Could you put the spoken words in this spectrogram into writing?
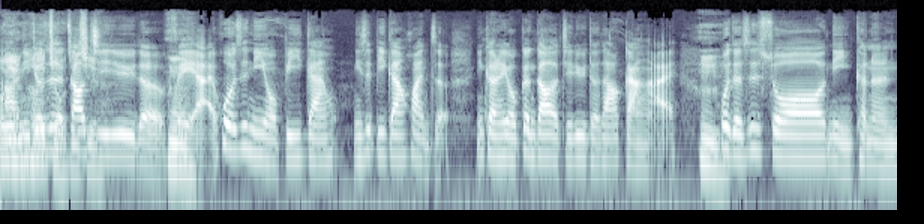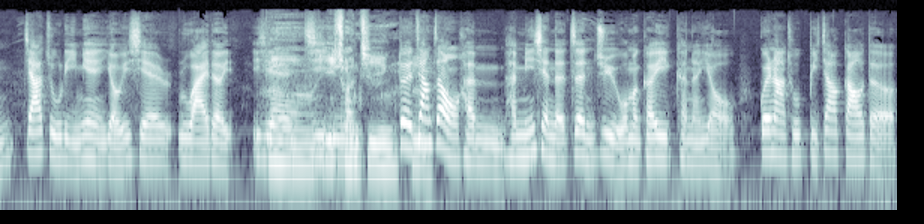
啊，你就是高几率的肺癌，或者是你有 B 肝，你是 B 肝患者，你可能有更高的几率得到肝癌，嗯，或者是说你可能家族里面有一些乳癌的一些基因，遗传基因，对，像这种很很明显的证据，我们可以可能有归纳出比较高的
